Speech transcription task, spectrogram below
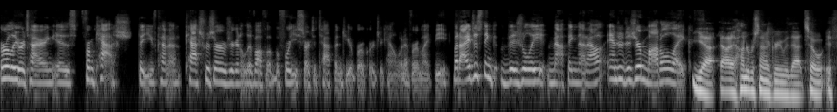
early retiring is from cash that you've kind of cash reserves you're going to live off of before you start to tap into your brokerage account, whatever it might be. But I just think visually mapping that out. Andrew, does your model like Yeah, I 100% agree with that. So if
